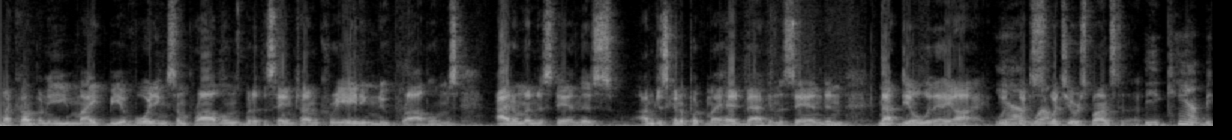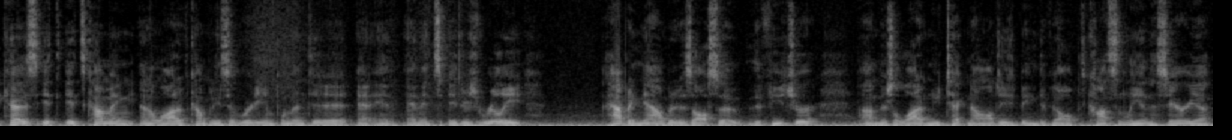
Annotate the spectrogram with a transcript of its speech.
my company might be avoiding some problems, but at the same time creating new problems. I don't understand this. I'm just going to put my head back in the sand and not deal with AI. What, Yeah, what's, well- what's your response to that? You can't because it, it's coming, and a lot of companies have already implemented it, and, and, and it's it is really happening now, but it is also the future. Um, there's a lot of new technologies being developed constantly in this area,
